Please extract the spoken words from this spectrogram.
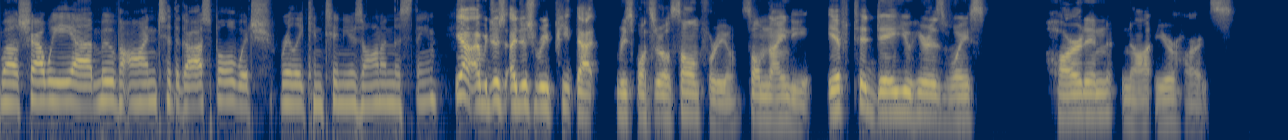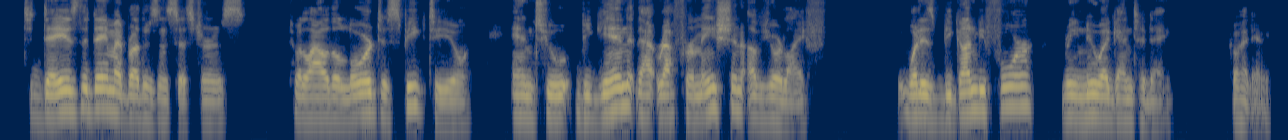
Well, shall we uh, move on to the gospel, which really continues on in this theme? Yeah, I would just I just repeat that responsorial psalm for you, Psalm 90. If today you hear his voice, harden not your hearts. Today is the day, my brothers and sisters, to allow the Lord to speak to you and to begin that reformation of your life. What is begun before, renew again today. Go ahead, Annie.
